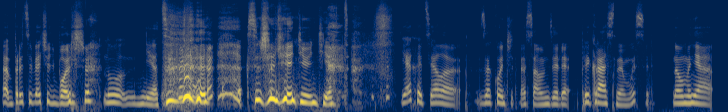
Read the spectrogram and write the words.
А про тебя чуть больше. Ну, нет. К сожалению, нет. Я хотела закончить, на самом деле, прекрасная мысль но у меня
